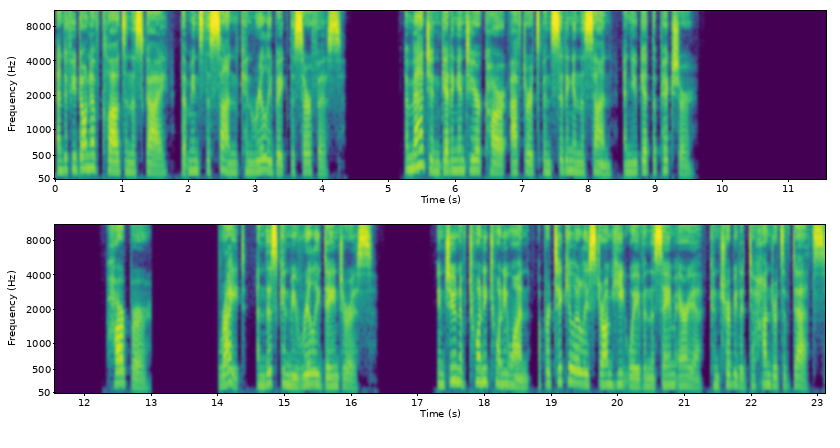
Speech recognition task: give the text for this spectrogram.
And if you don't have clouds in the sky, that means the sun can really bake the surface. Imagine getting into your car after it's been sitting in the sun, and you get the picture. Harper. Right, and this can be really dangerous. In June of 2021, a particularly strong heat wave in the same area contributed to hundreds of deaths.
